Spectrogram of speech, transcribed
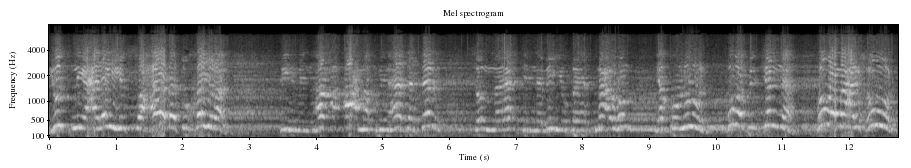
يثني عليه الصحابة خيرا. فيه من أعمق من هذا السر. ثم يأتي النبي فيسمعهم يقولون هو في الجنة هو مع الحور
